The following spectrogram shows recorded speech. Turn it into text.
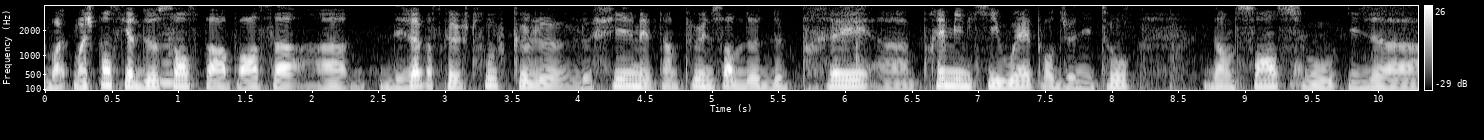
Moi, moi, je pense qu'il y a deux sens par rapport à ça. Euh, déjà parce que je trouve que le, le film est un peu une sorte de, de pré, euh, pré-Milky Way pour Johnny To, dans le sens où il, euh,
